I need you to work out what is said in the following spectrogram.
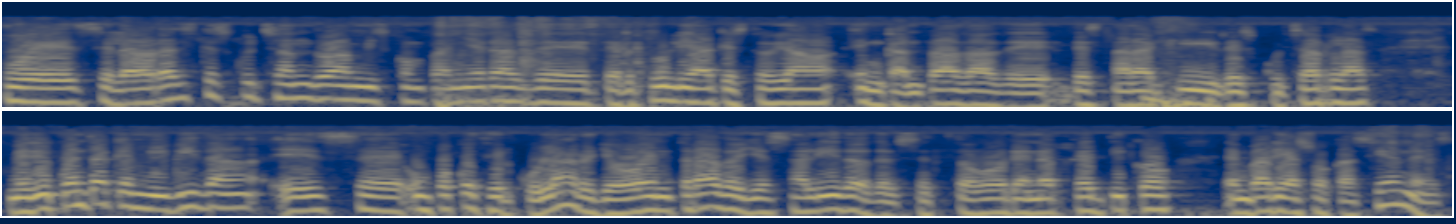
Pues la verdad es que escuchando a mis compañeras de tertulia, que estoy encantada de, estar aquí y de escucharlas, me doy cuenta que mi vida es eh, un poco circular. Yo he entrado y he salido del sector energético en varias ocasiones.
